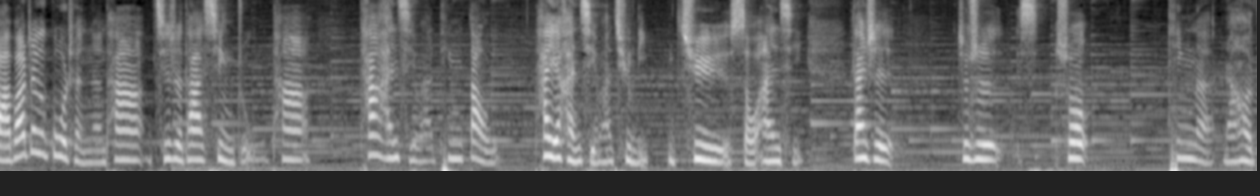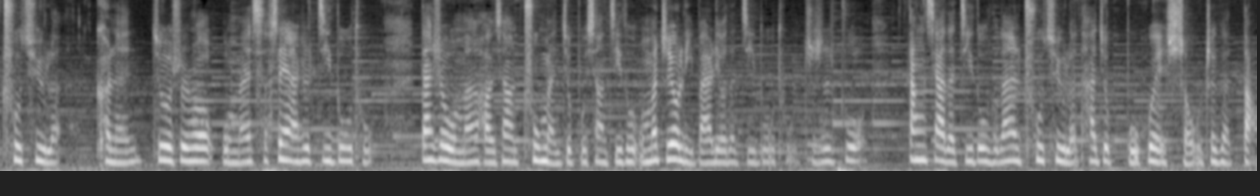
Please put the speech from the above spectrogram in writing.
爸爸这个过程呢，他其实他信主，他他很喜欢听道理，他也很喜欢去礼去守安息，但是就是说听了然后出去了，可能就是说我们虽然是基督徒，但是我们好像出门就不像基督，我们只有礼拜六的基督徒，只是做当下的基督徒，但是出去了他就不会守这个道，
